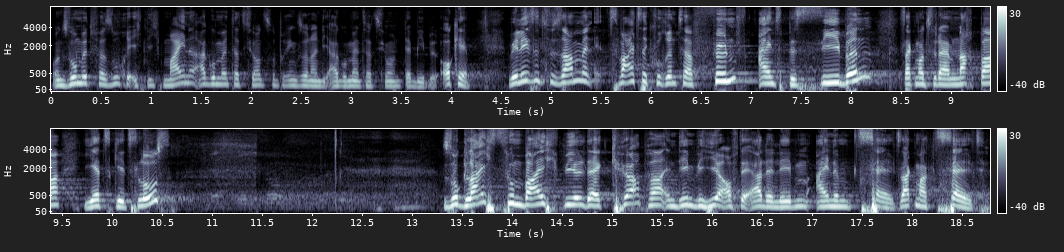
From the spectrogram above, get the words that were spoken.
Und somit versuche ich nicht meine Argumentation zu bringen, sondern die Argumentation der Bibel. Okay, wir lesen zusammen 2. Korinther 5, 1 bis 7. Sag mal zu deinem Nachbar, jetzt geht's los. So gleich zum Beispiel der Körper, in dem wir hier auf der Erde leben, einem Zelt. Sag mal Zelt.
